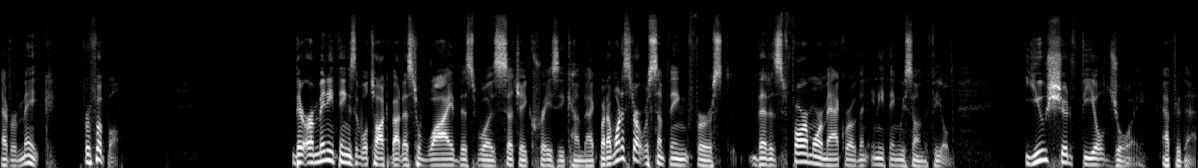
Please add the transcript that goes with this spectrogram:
ever make for football there are many things that we'll talk about as to why this was such a crazy comeback, but I want to start with something first that is far more macro than anything we saw on the field. You should feel joy after that.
